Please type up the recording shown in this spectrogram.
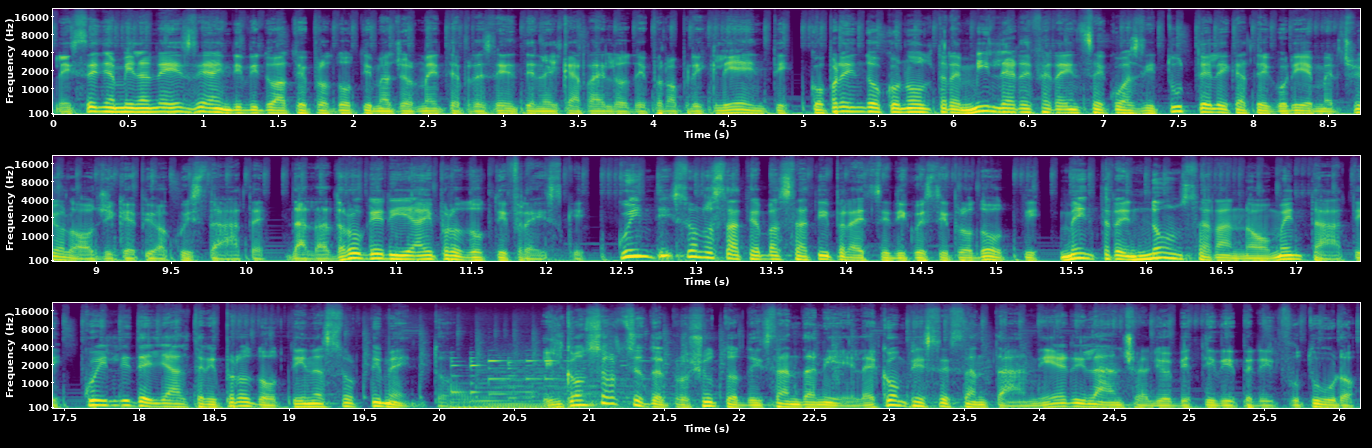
L'insegna milanese ha individuato i prodotti maggiormente presenti nel carrello dei propri clienti, coprendo con oltre mille referenze quasi tutte le categorie merceologiche più acquistate, dalla drogheria ai prodotti freschi. Quindi sono stati abbassati i prezzi di questi prodotti, mentre non saranno aumentati quelli degli altri prodotti in assortimento. Il consorzio del prosciutto di San Daniele compie 60 anni e rilancia gli obiettivi per il futuro,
